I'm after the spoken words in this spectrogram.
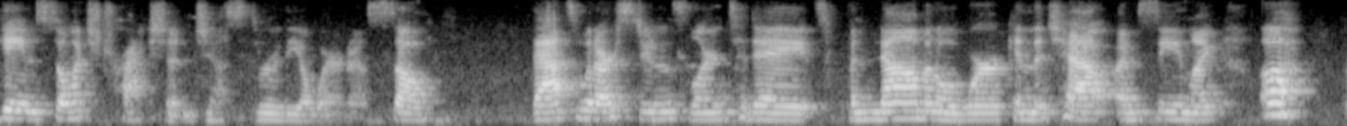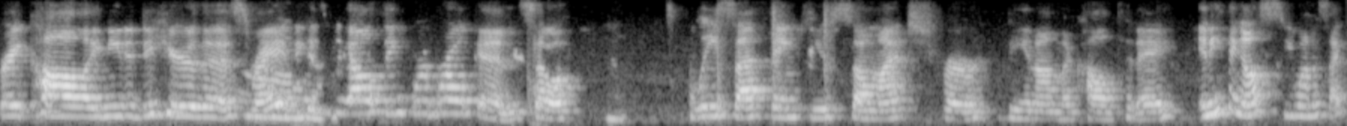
gain so much traction just through the awareness. So that's what our students learned today. It's phenomenal work in the chat. I'm seeing like, oh, great call. I needed to hear this, right? Oh, because we all think we're broken. So, Lesa, thank you so much for being on the call today. Anything else you want to say?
